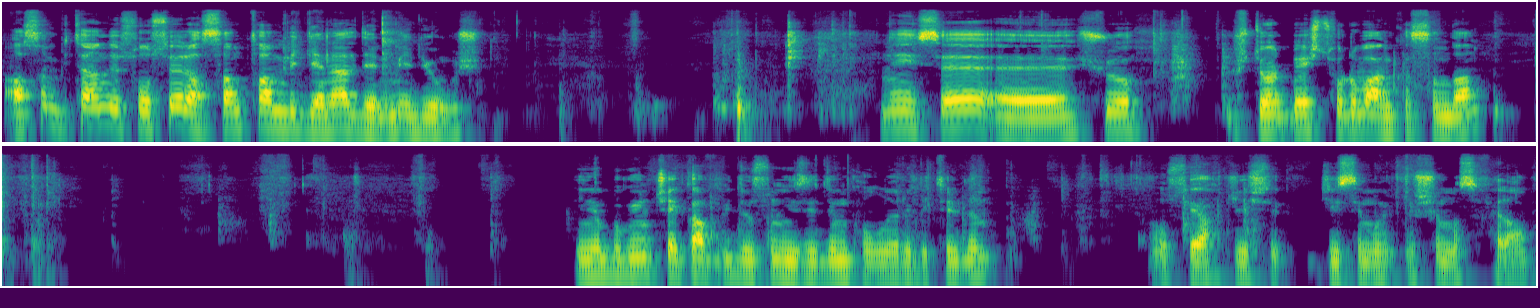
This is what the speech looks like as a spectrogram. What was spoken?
Aslında bir tane de sosyal atsam tam bir genel deneme ediyormuş. Neyse eee, şu 3-4-5 soru bankasından yine bugün check-up videosunu izlediğim konuları bitirdim. O siyah cis- cisim ışıması falan.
